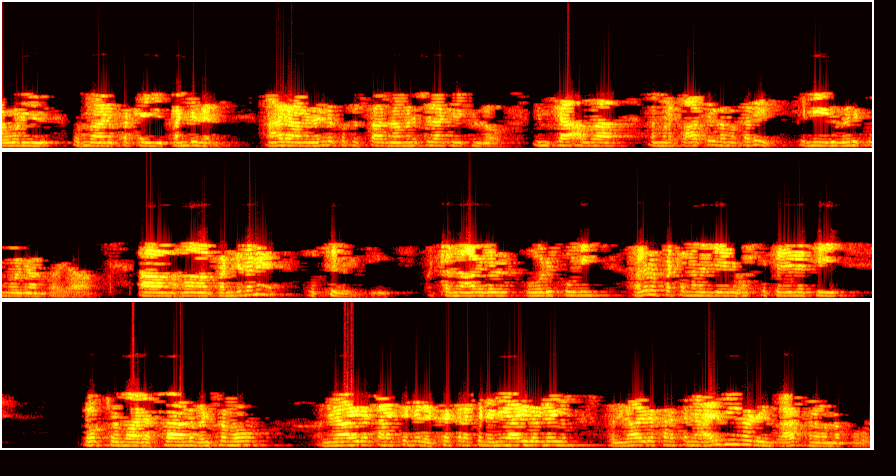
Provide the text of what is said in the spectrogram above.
റോഡിൽ ബഹുമാനപ്പെട്ട ഈ പണ്ഡിതൻ ആരാണ് വെള്ളപ്പുസ്തകം നാം മനസ്സിലാക്കിയിട്ടുണ്ടോ? ഇൻഷാ അള്ള നമ്മുടെ ക്ലാസ്സിൽ നമുക്കത് പിന്നീട് വിവരിക്കുമ്പോൾ ഞാൻ പറയാം. ആ മഹാപണ്ഡിതനെ കുത്തിവീഴ്ത്തി പെട്ടെന്ന് ആളുകൾ ഓടിക്കൂടി വളരെ പെട്ടെന്ന് മഞ്ചേരി ഹോസ്പിറ്റലിലെത്തി. ഡോക്ടർമാർ അസാധ പരിശ്രമവും പതിനായിരക്കണക്കിന് ലക്ഷക്കണക്കിന് അനുയായികളുടെയും പതിനായിരക്കണക്കിന് ആരോഗ്യങ്ങളുടെയും പ്രാർത്ഥന വന്നപ്പോൾ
